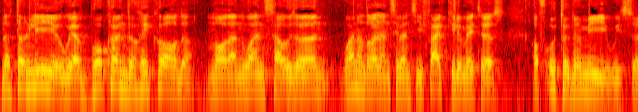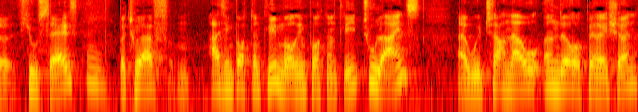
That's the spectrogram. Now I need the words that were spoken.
not only we have broken the record more than 1,175 kilometers of autonomy with uh, fuel cells, mm. but we have, as importantly, more importantly, two lines uh, which are now under operation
